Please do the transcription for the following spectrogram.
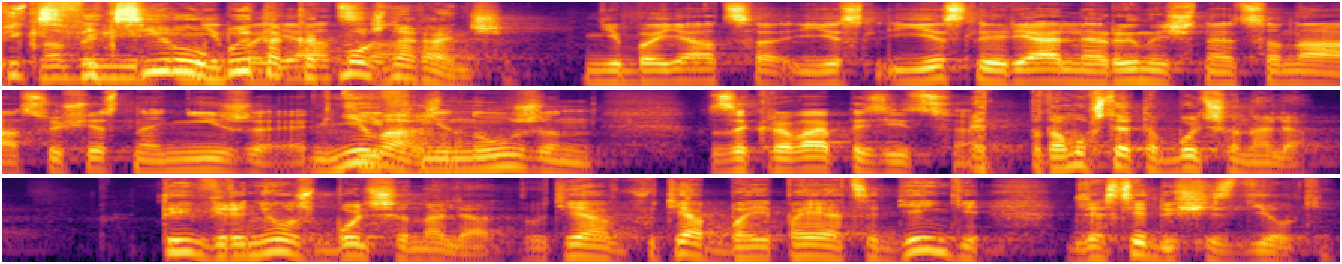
Фикс, не убыток бояться, как можно раньше. Не бояться, если, если реально рыночная цена существенно ниже, актив не, не нужен, закрывай позицию. Это, потому что это больше ноля. Ты вернешь больше ноля. У тебя, у тебя появятся деньги для следующей сделки.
